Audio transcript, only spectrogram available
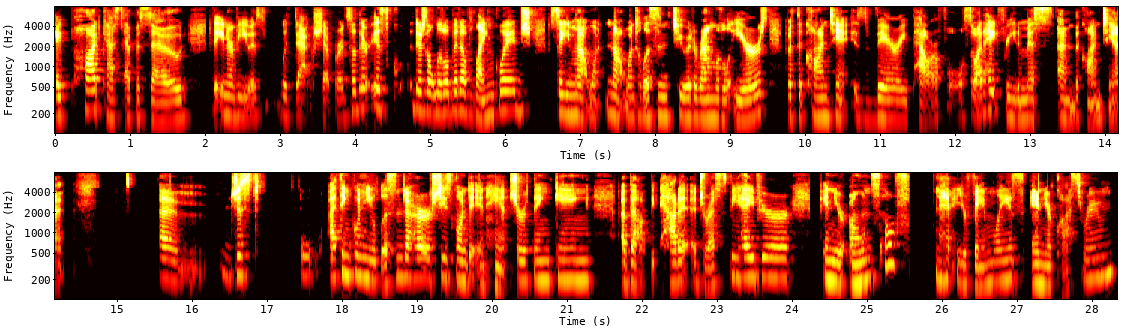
a podcast episode. The interview is with Dax Shepard. So there is there's a little bit of language, so you might want not want to listen to it around little ears, but the content is very powerful. So I'd hate for you to miss um, the content. Um, just I think when you listen to her, she's going to enhance your thinking about how to address behavior in your own self your families and your classroom.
